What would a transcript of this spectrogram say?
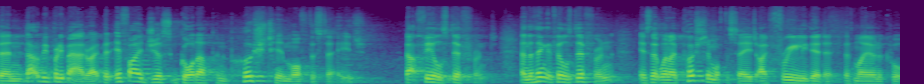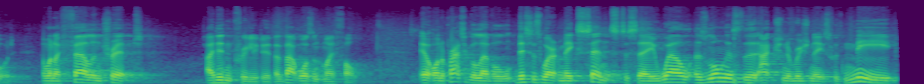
then that would be pretty bad, right? But if I just got up and pushed him off the stage, that feels different. And the thing that feels different is that when I pushed him off the stage, I freely did it of my own accord. And when I fell and tripped, I didn't freely do that. That wasn't my fault Uh, on a practical level, this is where it makes sense to say, well, as long as the action originates with me,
